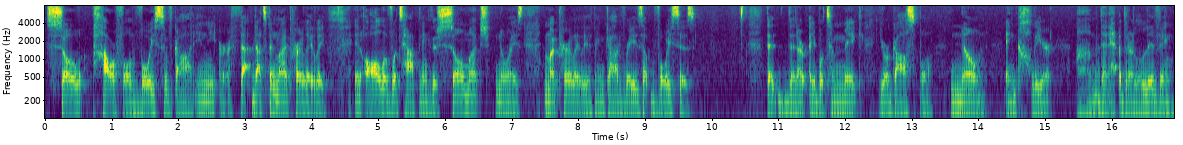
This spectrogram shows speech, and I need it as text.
so powerful, voice of God in the earth. That, that's been my prayer lately. In all of what's happening, there's so much noise. And my prayer lately has been God, raise up voices that, that are able to make your gospel known and clear, um, that, that are living,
